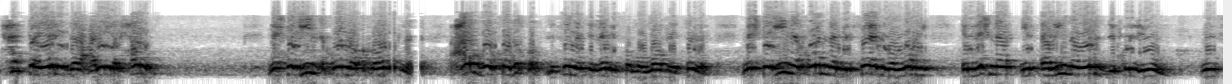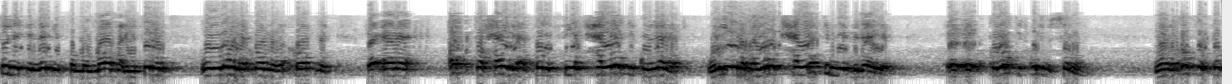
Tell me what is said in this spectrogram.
حتى يرد علي الحوض. محتاجين إخواننا وأخواتنا عودة صادقة لسنة النبي صلى الله عليه وسلم. محتاجين إخواننا بالفعل والله إن إحنا يبقى لينا ورد كل يوم من سنة النبي صلى الله عليه وسلم. والله يا إخواننا وإخواتنا أنا أكتر حاجة أثرت فيها في حياتي كلها وهي اللي غيرت حياتي من البداية. قرأت في كتب السنن. وبخاصة كتاب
